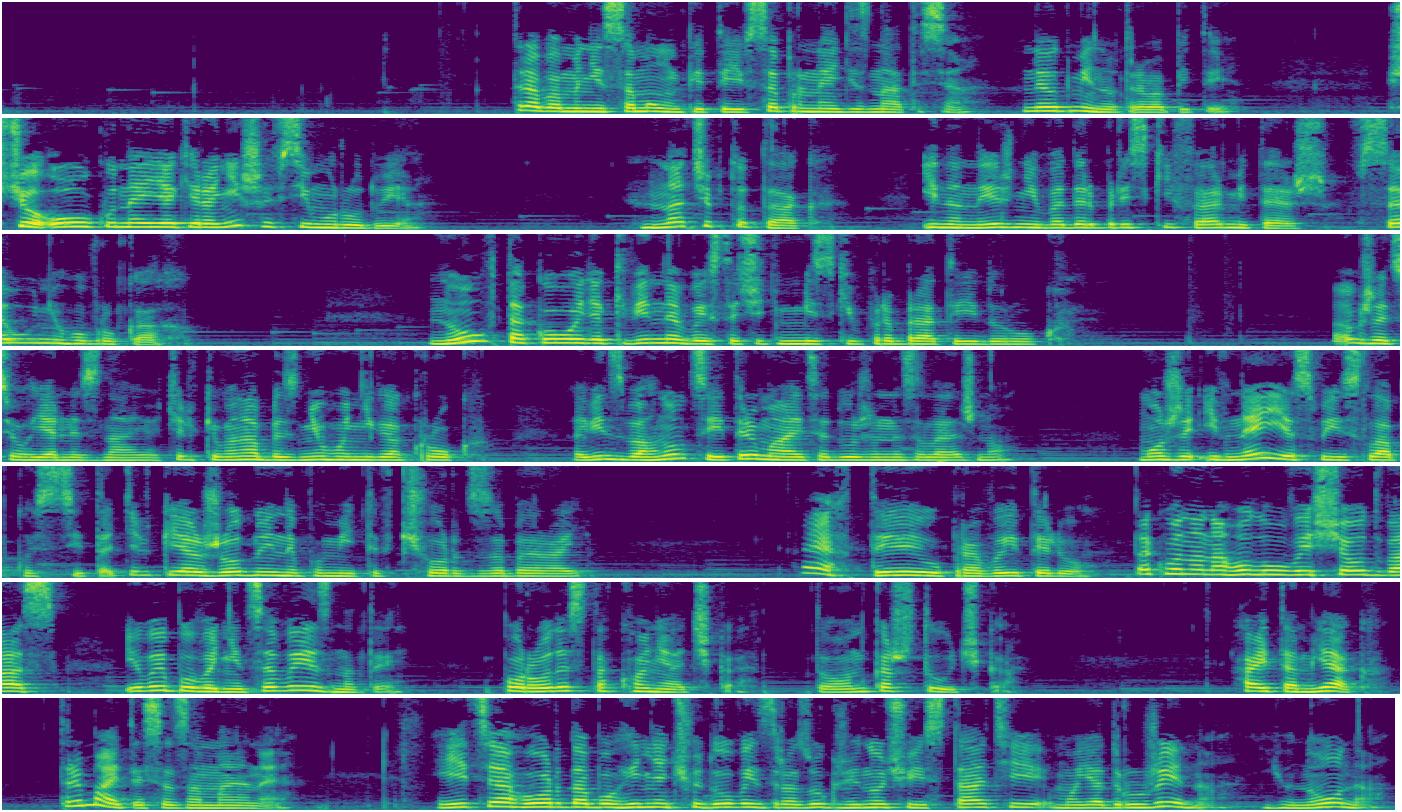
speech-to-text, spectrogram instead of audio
Треба мені самому піти і все про неї дізнатися. Неодмінно треба піти. Що, оук у неї, як і раніше, всім урудує? Начебто так. І на нижній ведербрійській фермі теж все у нього в руках. Ну, в такого, як він, не вистачить мізків прибрати її до рук. А вже цього я не знаю, тільки вона без нього ні на крок, а він збагнув це і тримається дуже незалежно. Може, і в неї є свої слабкості, та тільки я жодної не помітив, чорт забирай. Ех ти, управителю, так вона на голову вища від вас, і ви повинні це визнати. Породиста конячка, тонка штучка. Хай там як, тримайтеся за мене. І ця горда богиня чудовий зразок жіночої статі, моя дружина, Юнона.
